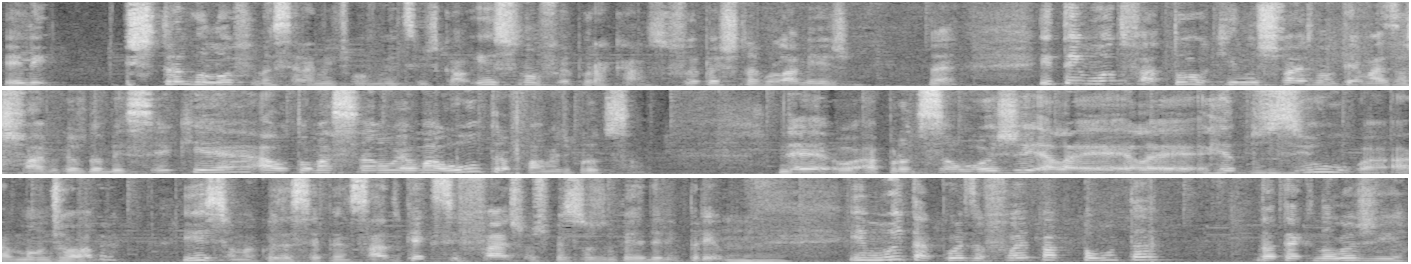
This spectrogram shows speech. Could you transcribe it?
ele estrangulou financeiramente o movimento sindical. Isso não foi por acaso, foi para estrangular mesmo. Né? E tem um outro fator que nos faz não ter mais as fábricas do ABC, que é a automação, é uma outra forma de produção. Né? A produção hoje ela, é, ela é, reduziu a, a, mão de obra. Isso é uma coisa a ser pensado. O que é que se faz para as pessoas não perderem emprego? Uhum. E muita coisa foi para a ponta da tecnologia.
